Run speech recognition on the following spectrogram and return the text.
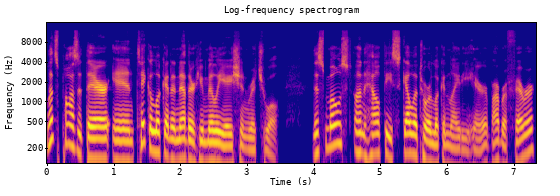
Let's pause it there and take a look at another humiliation ritual. This most unhealthy Skeletor looking lady here, Barbara Ferrer,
